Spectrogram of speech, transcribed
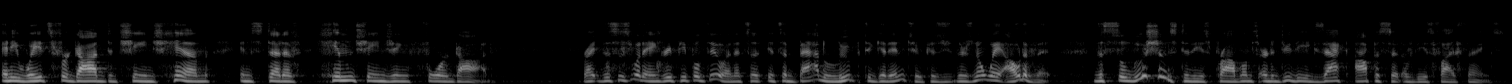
and he waits for God to change him instead of him changing for God. Right? This is what angry people do and it's a it's a bad loop to get into because there's no way out of it. The solutions to these problems are to do the exact opposite of these five things.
